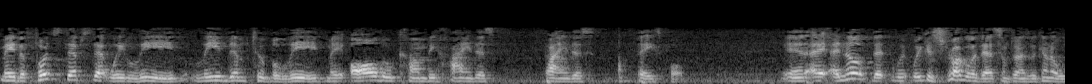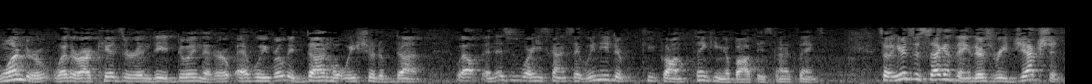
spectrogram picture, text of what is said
May the footsteps that we leave lead them to believe. May all who come behind us find us faithful. And I, I know that we, we can struggle with that sometimes. We kind of wonder whether our kids are indeed doing that or have we really done what we should have done. Well, and this is where he's kind of saying we need to keep on thinking about these kind of things. So here's the second thing there's rejection.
